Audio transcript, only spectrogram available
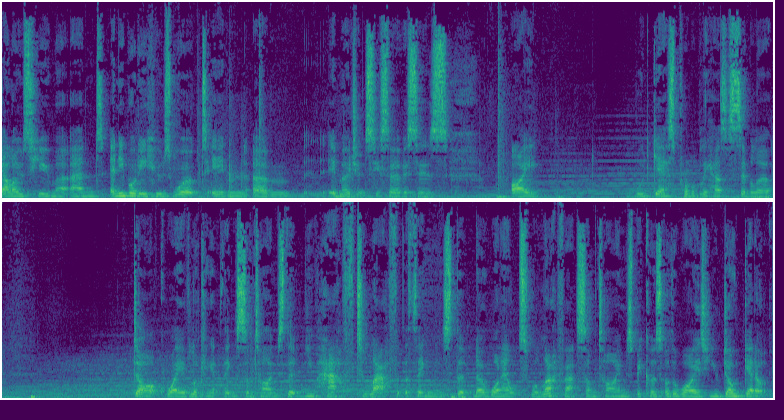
gallows humour, and anybody who's worked in um, emergency services, I would guess probably has a similar dark way of looking at things sometimes that you have to laugh at the things that no one else will laugh at sometimes because otherwise you don't get up.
